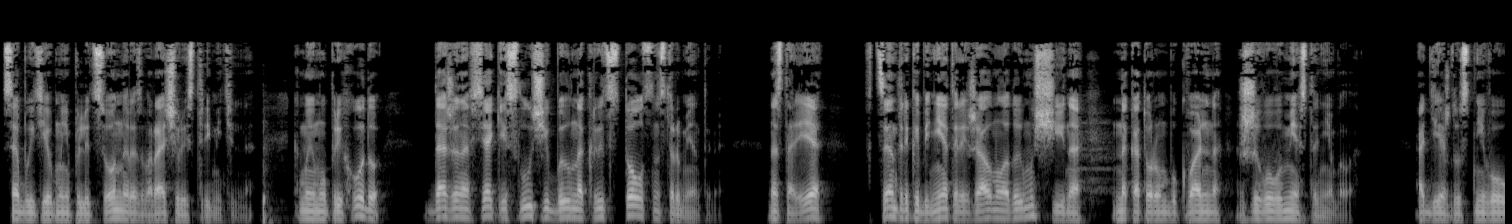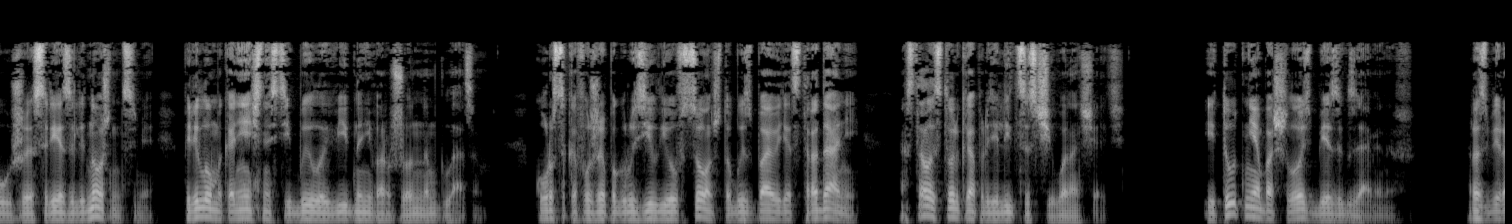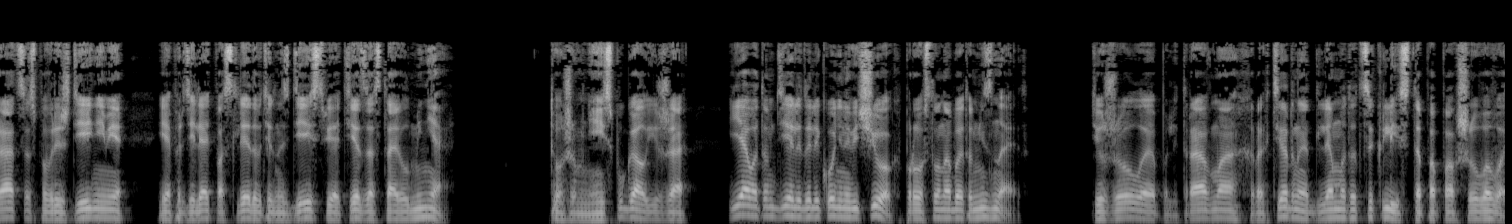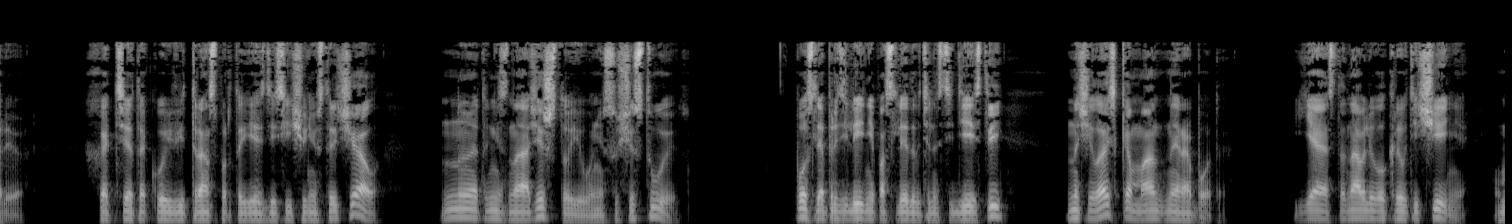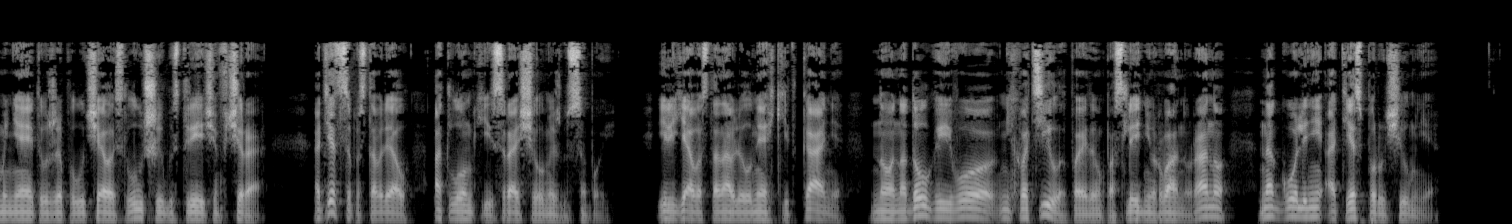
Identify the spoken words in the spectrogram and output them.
События манипуляционно разворачивались стремительно. К моему приходу даже на всякий случай был накрыт стол с инструментами. На столе в центре кабинета лежал молодой мужчина, на котором буквально живого места не было. Одежду с него уже срезали ножницами, переломы конечностей было видно невооруженным глазом. Корсаков уже погрузил его в сон, чтобы избавить от страданий. Осталось только определиться, с чего начать. И тут не обошлось без экзаменов. Разбираться с повреждениями и определять последовательность действий отец заставил меня. Тоже мне испугал ежа. Я в этом деле далеко не новичок, просто он об этом не знает. Тяжелая политравма, характерная для мотоциклиста, попавшего в аварию. Хотя такой вид транспорта я здесь еще не встречал, но это не значит, что его не существует. После определения последовательности действий началась командная работа. Я останавливал кровотечение, у меня это уже получалось лучше и быстрее, чем вчера. Отец сопоставлял отломки и сращивал между собой. Илья восстанавливал мягкие ткани, но надолго его не хватило, поэтому последнюю рваную рану на голени отец поручил мне.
